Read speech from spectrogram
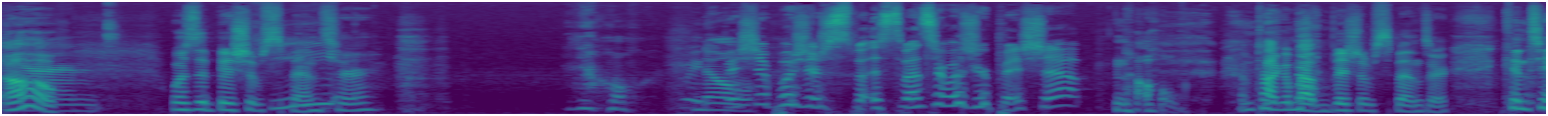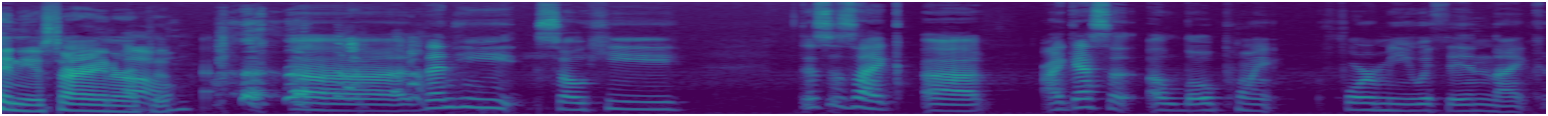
Oh. Was it Bishop He- Spencer? no, Wait, no, Bishop was your Sp- Spencer was your bishop. No, I'm talking about Bishop Spencer. Continue. Sorry, I interrupted. Oh. uh, then he so he this is like uh i guess a, a low point for me within like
